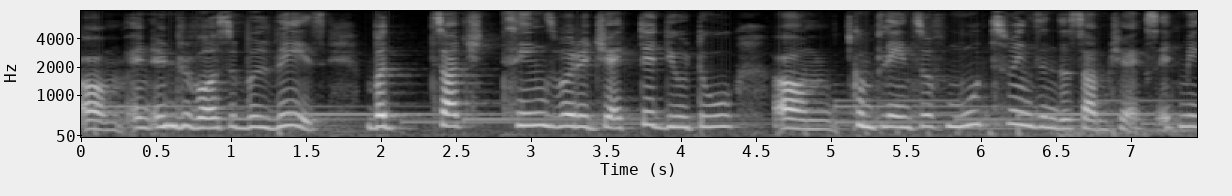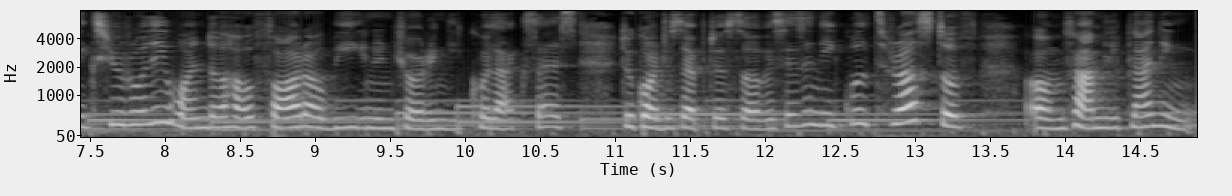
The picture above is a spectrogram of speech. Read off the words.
um, in, in reversible ways. But such things were rejected due to um, complaints of mood swings in the subjects. It makes you really wonder how far are we in ensuring equal access to contraceptive services and equal thrust of um, family planning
